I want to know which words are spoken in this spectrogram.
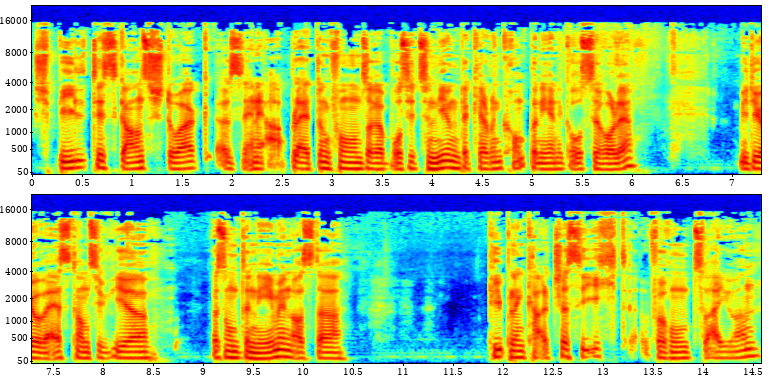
spielt es ganz stark als eine Ableitung von unserer Positionierung der Caring Company eine große Rolle. Wie du ja weißt, haben sie wir als Unternehmen aus der People and Culture Sicht vor rund zwei Jahren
